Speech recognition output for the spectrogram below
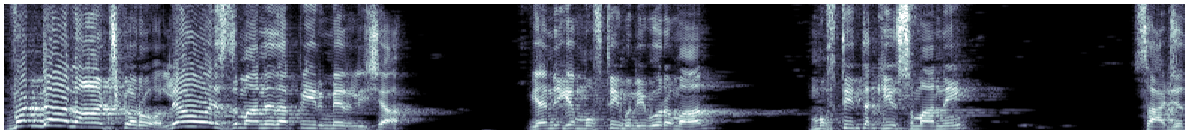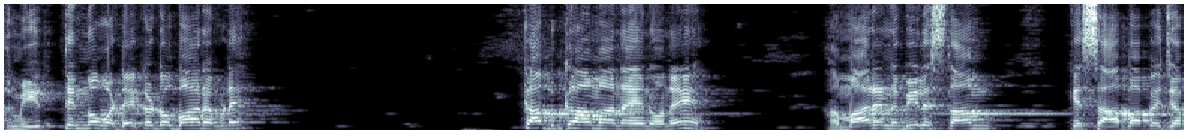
وڈا لانچ کرو۔ لیاؤ اس زمانے دا پیر میرے لیشا۔ یعنی کہ مفتی منیب الرحمان، مفتی تقی عثمانی ساجد میر تینوں وڈے کڈو باہر اپنے کب کام آنا ہے انہوں نے ہمارے نبی الاسلام کے صحابہ پہ جب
